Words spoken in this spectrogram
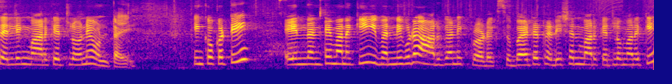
సెల్లింగ్ మార్కెట్లోనే ఉంటాయి. ఇంకొకటి ఏంటంటే మనకి ఇవన్నీ కూడా ఆర్గానిక్ ప్రోడక్ట్స్. బయట ట్రెడిషన్ మార్కెట్లో మనకి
